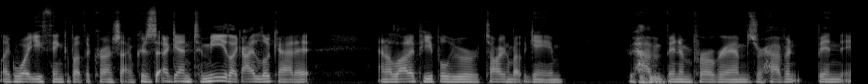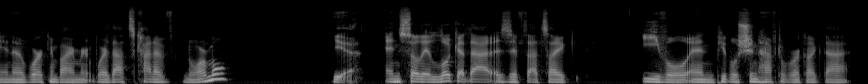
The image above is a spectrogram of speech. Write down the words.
like what you think about the crunch time. Because again, to me, like I look at it, and a lot of people who are talking about the game, who haven't mm-hmm. been in programs or haven't been in a work environment where that's kind of normal, Yeah. and so they look at that as if that's like evil and people shouldn't have to work like that,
